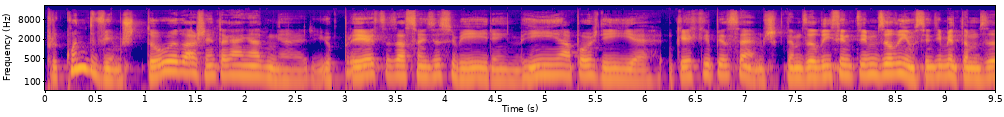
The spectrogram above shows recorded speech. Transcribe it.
Porque quando vemos toda a gente a ganhar dinheiro e o preço das ações a subirem dia após dia, o que é que pensamos? Que estamos ali, sentimos ali um sentimento, estamos a,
